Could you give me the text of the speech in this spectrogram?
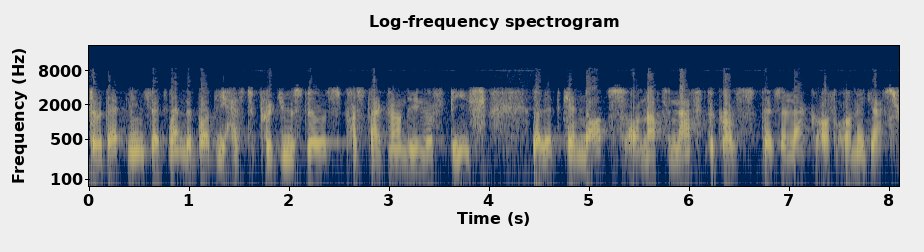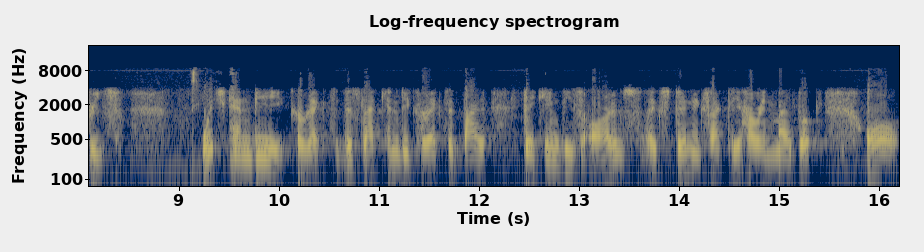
So that means that when the body has to produce those prostaglandins of beef, well, it cannot or not enough because there's a lack of omega-3s, which can be corrected. This lack can be corrected by taking these oils, I explain exactly how in my book, or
